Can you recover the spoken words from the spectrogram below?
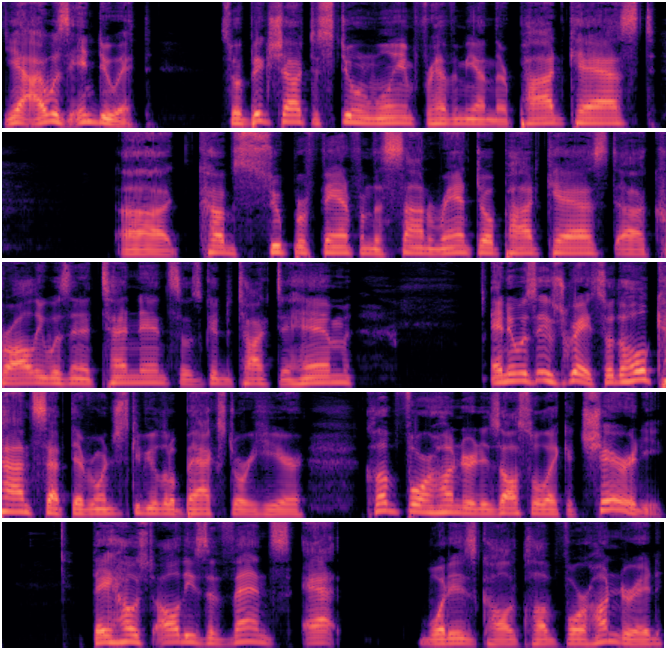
Yeah, I was into it. So a big shout out to Stu and William for having me on their podcast. Uh, Cubs super fan from the San Ranto podcast. Uh, Crawley was in attendance. So it was good to talk to him. And it was it was great. So the whole concept, everyone, just give you a little backstory here. Club 400 is also like a charity they host all these events at what is called Club 400,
